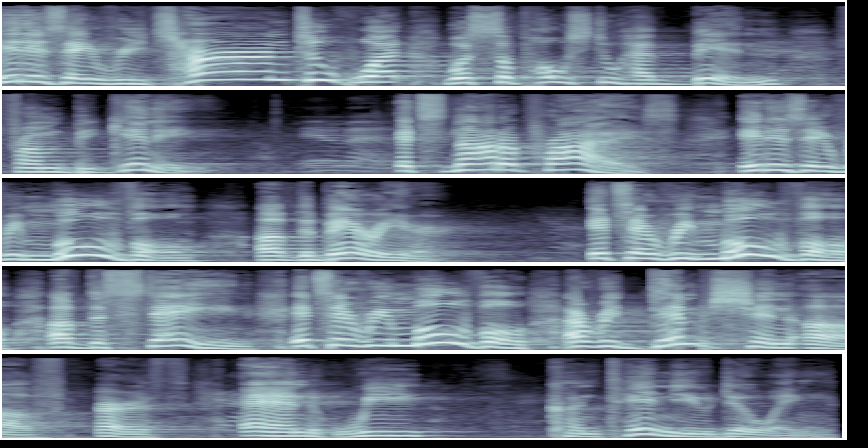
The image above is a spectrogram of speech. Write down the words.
It is a return to what was supposed to have been from beginning. Amen. It's not a prize. It is a removal of the barrier. It's a removal of the stain. It's a removal, a redemption of earth. And we continue doing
